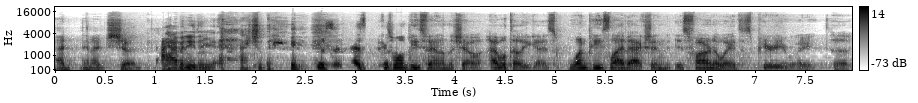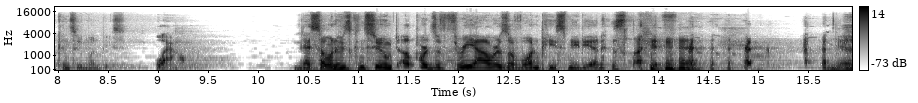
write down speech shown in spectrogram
I, and I should. I haven't either yet, actually. Listen, as the biggest One Piece fan on the show, I will tell you guys, One Piece live action is far and away the superior way to consume One Piece. wow. As someone who's consumed upwards of three hours of One Piece media in his life, Yeah,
